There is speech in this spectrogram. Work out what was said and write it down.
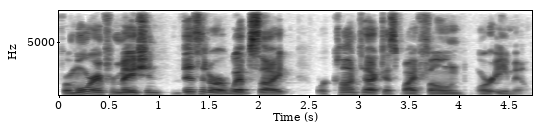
For more information, visit our website or contact us by phone or email.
